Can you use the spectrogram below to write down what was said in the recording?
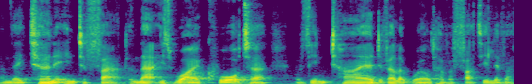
and they turn it into fat. And that is why a quarter of the entire developed world have a fatty liver.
